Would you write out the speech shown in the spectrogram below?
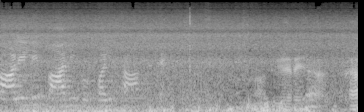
காலையிலே பாதி பப்பாளி சாப்பிட்டேன். அது வேறையா ஆ.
